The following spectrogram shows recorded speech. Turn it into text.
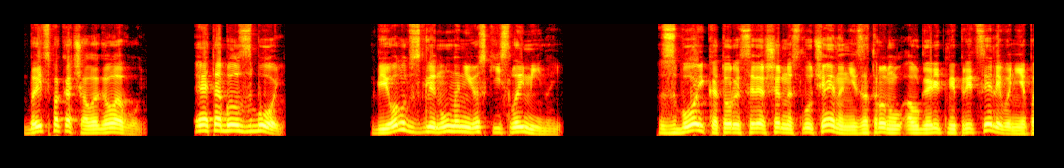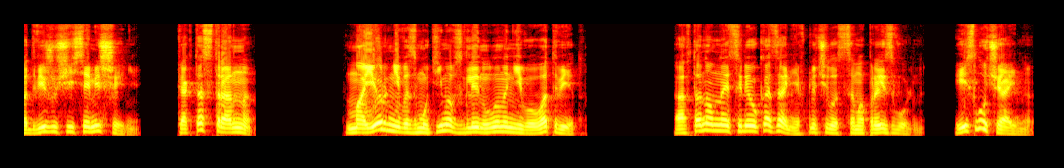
Бейтс покачала головой. «Это был сбой». Биолог взглянул на нее с кислой миной. Сбой, который совершенно случайно не затронул алгоритмы прицеливания по движущейся мишени. Как-то странно. Майор невозмутимо взглянула на него в ответ. Автономное целеуказание включилось самопроизвольно. И случайно.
